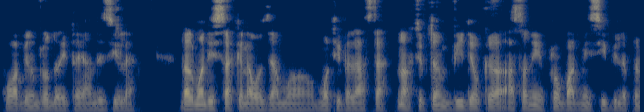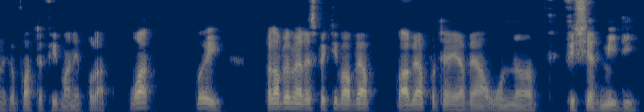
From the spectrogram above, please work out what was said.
probabil în vreo 2-3 ani de zile. Dar mă distra când auzeam uh, motivele astea. Nu acceptăm video că asta nu e probă admisibilă pentru că poate fi manipulat. What? Băi, pe la vremea respectivă abia, abia puteai avea un uh, fișier MIDI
